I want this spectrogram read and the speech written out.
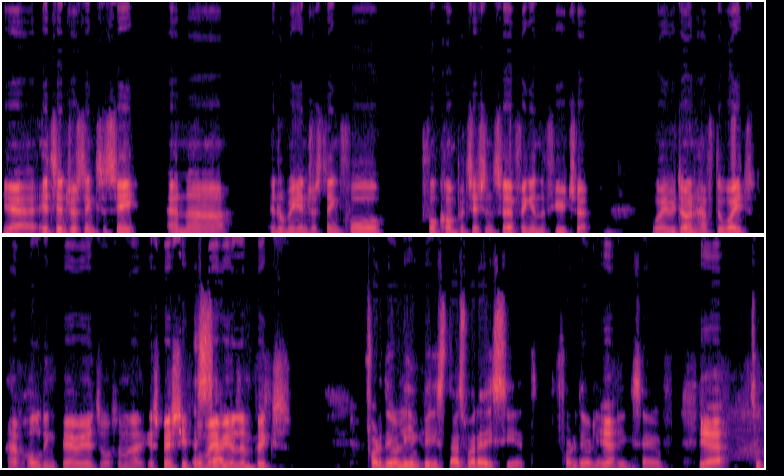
yeah, it's interesting to see, and uh, it'll be interesting for for competition surfing in the future, where we don't have to wait, have holding periods or something like, especially for maybe Olympics. For the Olympics, that's what I see it for the Olympics. And Yeah, to,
